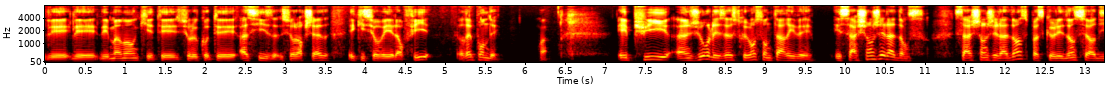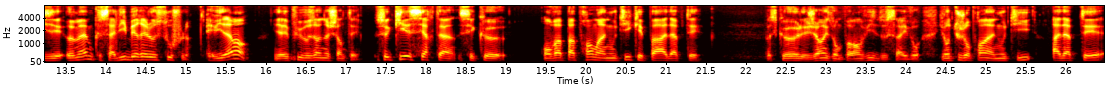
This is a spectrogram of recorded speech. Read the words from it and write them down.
les, les, les mamans qui étaient sur le côté assises sur leur chaise et qui surveillaient leurs filles répondaient. Voilà. Et puis un jour, les instruments sont arrivés. Et ça a changé la danse. Ça a changé la danse parce que les danseurs disaient eux-mêmes que ça libérait le souffle. Évidemment, il n'y avait plus besoin de chanter. Ce qui est certain, c'est que on va pas prendre un outil qui est pas adapté. Parce que les gens, ils ont pas envie de ça. Ils vont, toujours prendre un outil adapté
